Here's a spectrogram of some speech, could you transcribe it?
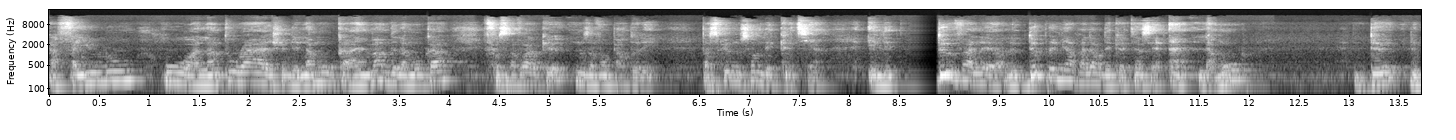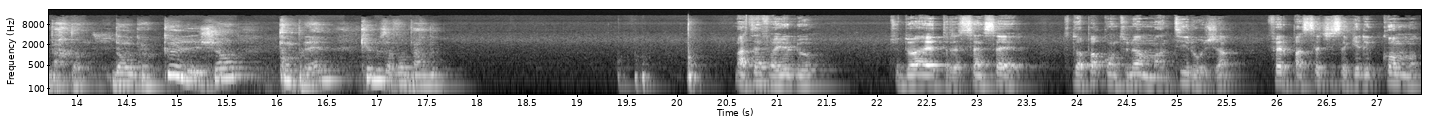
à Fayoulou ou à l'entourage de l'Amouka, un membre de l'Amouka, il faut savoir que nous avons pardonné. Parce que nous sommes des chrétiens. Et les deux valeurs, les deux premières valeurs des chrétiens, c'est un, l'amour, deux, le pardon. Donc que les gens comprennent que nous avons pardonné. Martin Fayoulou, tu dois être sincère. Tu ne dois pas continuer à mentir aux gens, faire passer Tshisekedi comme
